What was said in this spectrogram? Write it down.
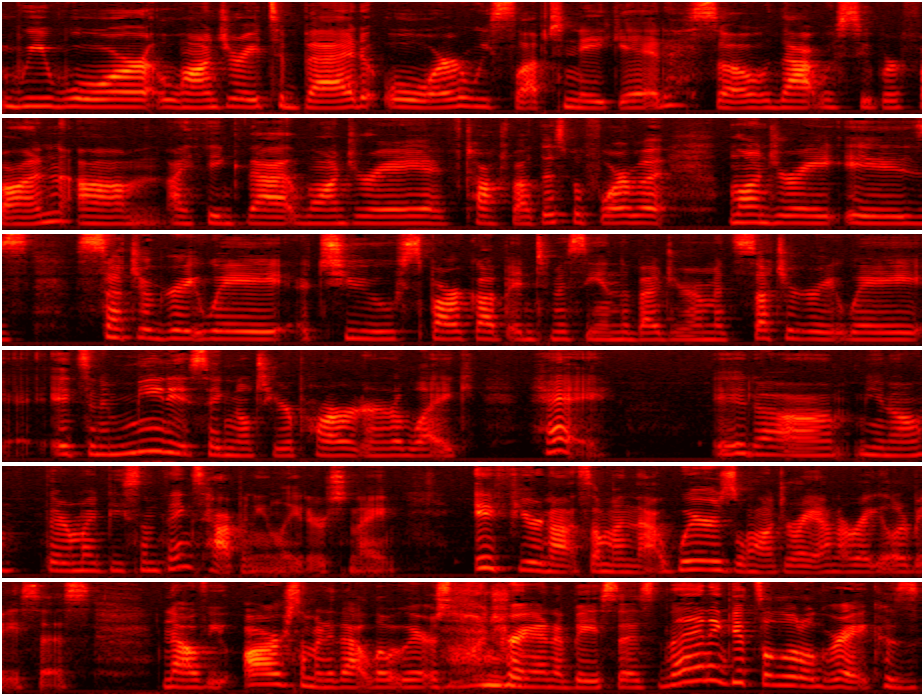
we wore lingerie to bed or we slept naked. So that was super fun. Um, I think that lingerie, I've talked about this before, but lingerie is such a great way to spark up intimacy in the bedroom. It's such a great way. It's an immediate signal to your partner, like, hey, it, uh, you know, there might be some things happening later tonight if you're not someone that wears lingerie on a regular basis. Now, if you are somebody that wears lingerie on a basis, then it gets a little gray because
